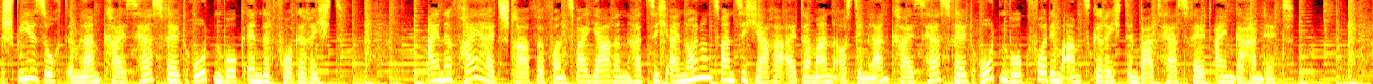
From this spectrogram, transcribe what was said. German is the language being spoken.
Spielsucht im Landkreis Hersfeld-Rotenburg endet vor Gericht. Eine Freiheitsstrafe von zwei Jahren hat sich ein 29 Jahre alter Mann aus dem Landkreis Hersfeld-Rotenburg vor dem Amtsgericht in Bad Hersfeld eingehandelt.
